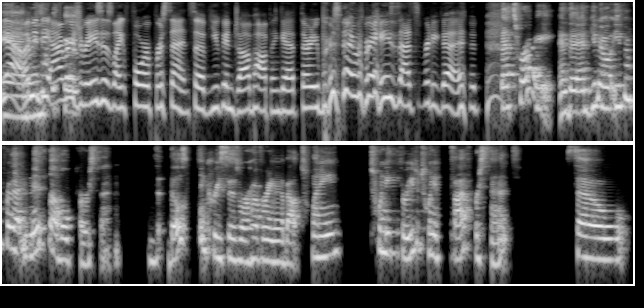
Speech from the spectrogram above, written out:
Yeah. And I mean, the average to, raise is like 4%. So if you can job hop and get 30% raise, that's pretty good. That's right. And then, you know, even for that mid level person, th- those increases were hovering about 20, 23 to 25%. So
